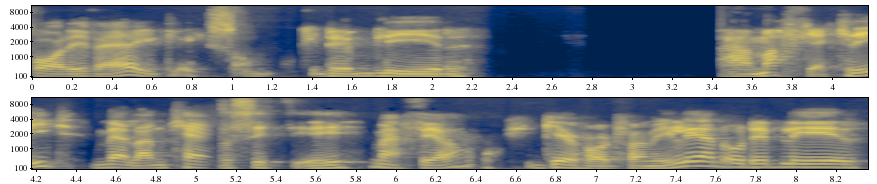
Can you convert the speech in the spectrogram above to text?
far iväg liksom. Och det blir här maffiakrig mellan Kansas City Mafia och Gerhard-familjen. Och det blir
